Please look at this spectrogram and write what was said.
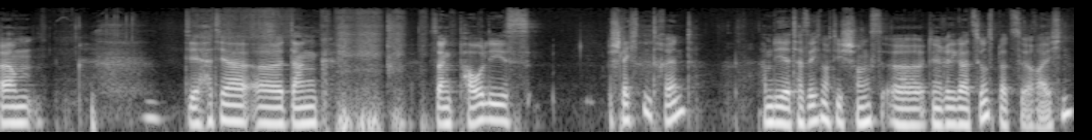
Ähm, der hat ja äh, dank St. Paulis schlechten Trend haben die ja tatsächlich noch die Chance, äh, den Relegationsplatz zu erreichen,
